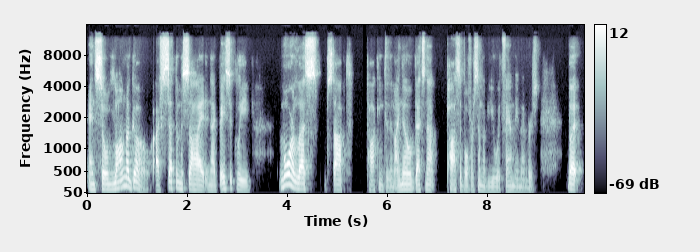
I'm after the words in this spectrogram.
And so long ago, I've set them aside and I basically more or less stopped talking to them. I know that's not possible for some of you with family members, but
